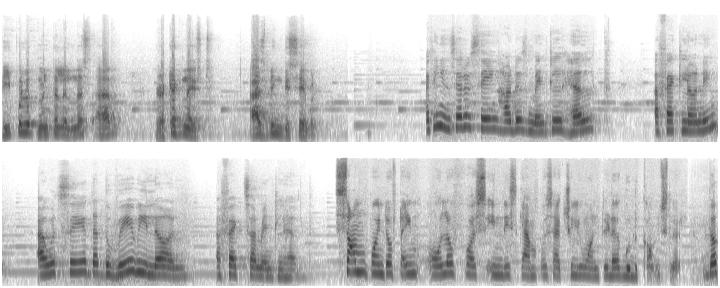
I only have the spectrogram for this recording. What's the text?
people with mental illness are recognized as being disabled. I think instead of saying how does mental health affect learning, I would say that the way we learn affects our mental health. Some point of time, all of us in this campus actually wanted a good counselor. The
